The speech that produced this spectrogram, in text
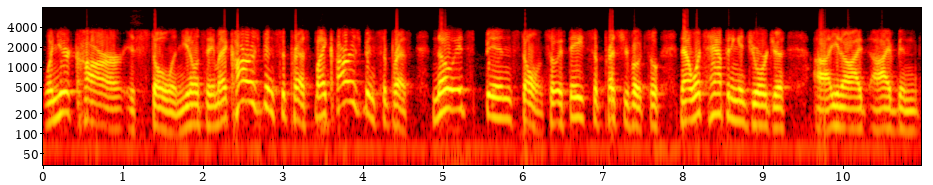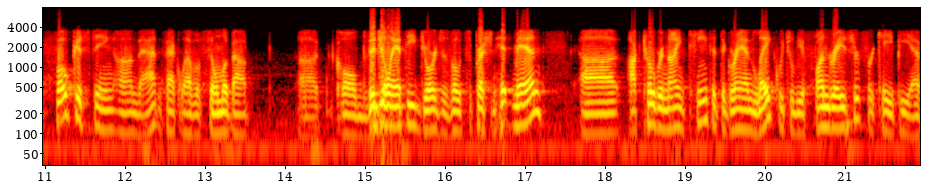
when your car is stolen, you don't say, My car has been suppressed. My car has been suppressed. No, it's been stolen. So if they suppress your vote. So now what's happening in Georgia, uh, you know, I, I've been focusing on that. In fact, we'll have a film about uh, called Vigilante Georgia's Vote Suppression Hitman, uh, October 19th at the Grand Lake, which will be a fundraiser for KPFA.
